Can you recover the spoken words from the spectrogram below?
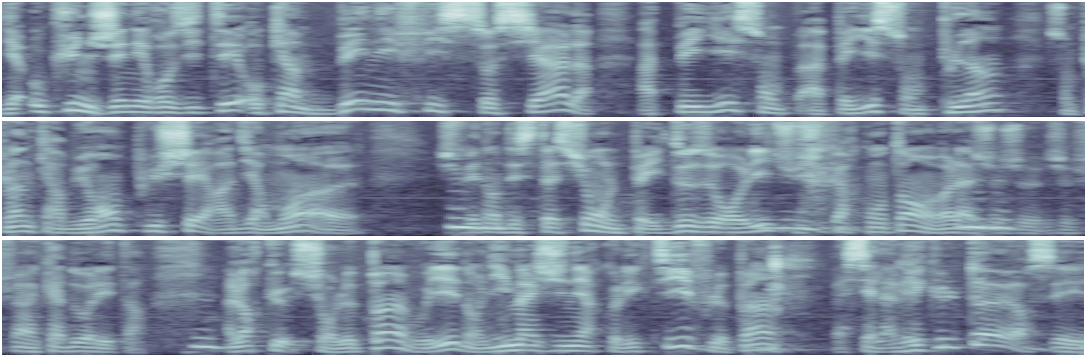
il n'y a aucune générosité, aucun bénéfice social à payer son, à payer son plein, son plein de carburant plus cher. À dire, moi, euh, Je vais dans des stations, on le paye 2 euros litre, je suis super content. Voilà, je, fais un cadeau à l'État. Alors que sur le pain, vous voyez, dans l'imaginaire collectif, le pain, bah, c'est l'agriculteur. C'est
